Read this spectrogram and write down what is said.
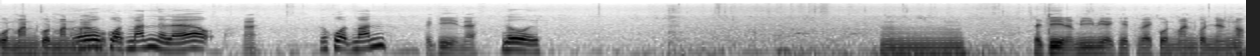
กดมันกดมันเอมาอบ่ขวดมันนี่แหล้วฮะไปขวดมันตะกี้นะเลยอืมตะกี้น่ะมีเวียกเฮ็ดไปกดมันกดหยังเนาะ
